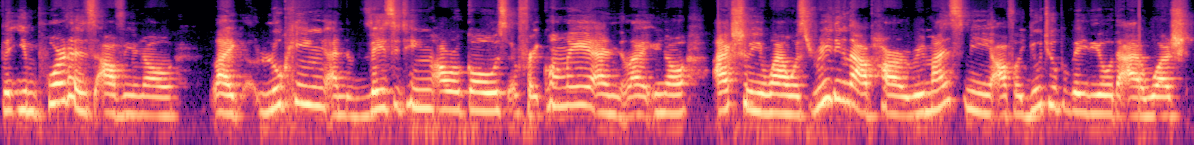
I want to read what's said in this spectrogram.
the importance of, you know, like looking and visiting our goals frequently and like you know actually when i was reading that part reminds me of a youtube video that i watched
